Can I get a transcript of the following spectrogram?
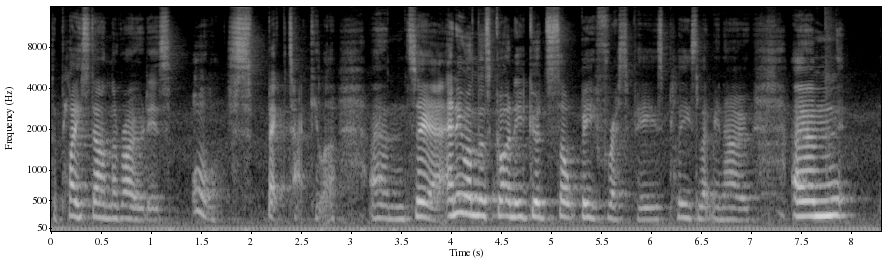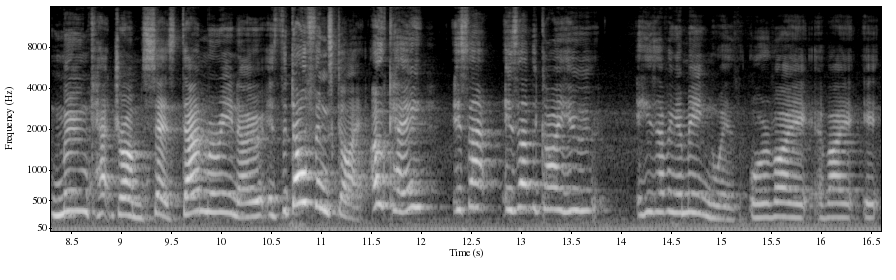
the place down the road is oh spectacular. Um, so yeah, anyone that's got any good salt beef recipes, please let me know. Um, Mooncat Drum says Dan Marino is the Dolphins guy. Okay, is that is that the guy who he's having a meeting with, or have I have I it?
